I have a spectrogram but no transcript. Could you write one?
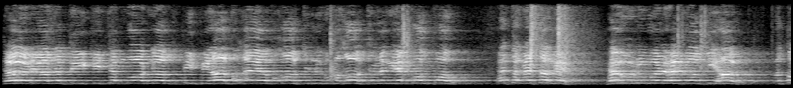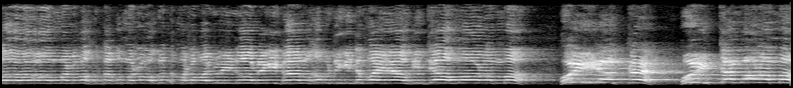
Tere a te piki te mōna te pipi hapa kei a whakātu nuka whakātu lingi he pōpou. He tange tange, he uru mara he nō ti hau. A tō mana waku tako mana waku te mana wanui nō ki te whai au ki te ao mōra ma. Hui eke, hui te mōra ma,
